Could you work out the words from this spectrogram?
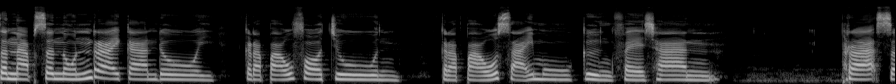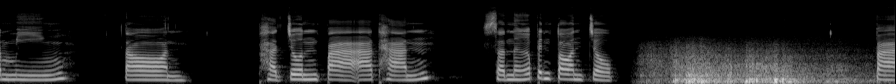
สนับสนุนรายการโดย กระเป๋าฟอร์จูน กระเป๋าสายมูกึ่งแฟชั่น พระสมิง ตอน ผจญป่าอาถรรพ์เสนอเป็นตอนจบ ป่า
